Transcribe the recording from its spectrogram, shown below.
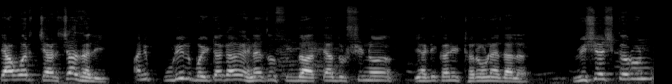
त्यावर चर्चा झाली आणि पुढील बैठका घेण्याचं सुद्धा त्या दृष्टीनं या ठिकाणी ठरवण्यात आलं. विशेष करून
